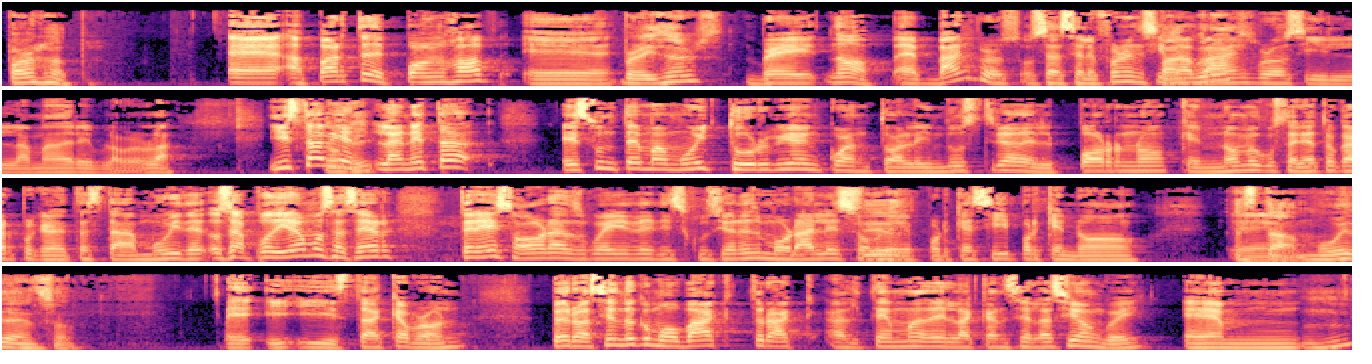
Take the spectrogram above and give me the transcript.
Pornhub. Eh, aparte de Pornhub, eh, Brazers. Bra- no, eh, Bang Bros. O sea, se le fueron encima a ¿Bang Bros? Bang Bros y la madre, bla, bla, bla. Y está bien, la neta, es un tema muy turbio en cuanto a la industria del porno que no me gustaría tocar porque la neta está muy... De o sea, podríamos hacer tres horas, güey, de discusiones morales sobre Sí. por qué sí, por qué no. Está Eh, muy denso. eh, y, y está cabrón. Pero haciendo como backtrack al tema de la cancelación, güey. em,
